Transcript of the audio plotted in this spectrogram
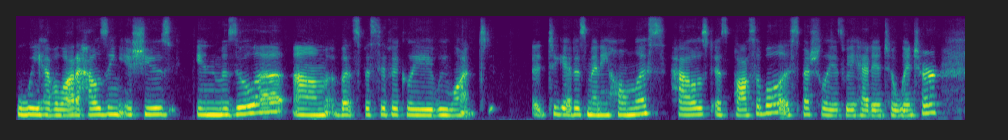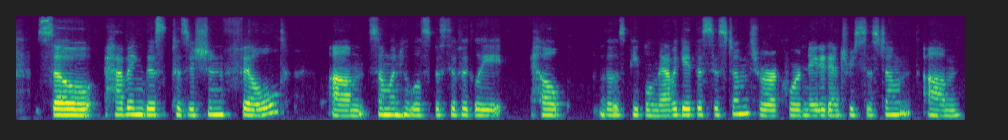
we have a lot of housing issues in Missoula, um, but specifically, we want to get as many homeless housed as possible, especially as we head into winter. So having this position filled, um, someone who will specifically help those people navigate the system through our coordinated entry system, um,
